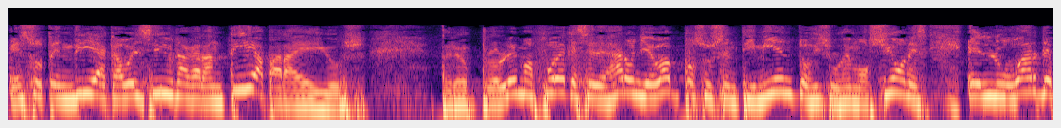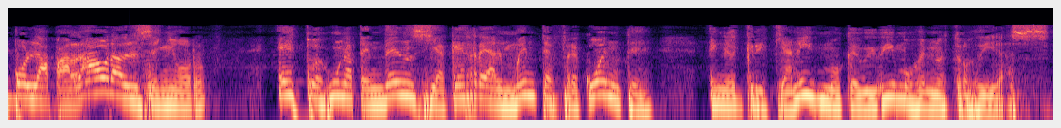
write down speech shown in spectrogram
Eso tendría que haber sido una garantía para ellos. Pero el problema fue que se dejaron llevar por sus sentimientos y sus emociones en lugar de por la palabra del Señor. Esto es una tendencia que es realmente frecuente en el cristianismo que vivimos en nuestros días.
